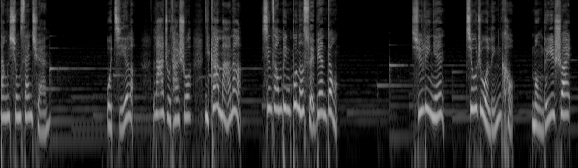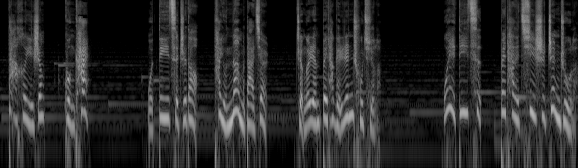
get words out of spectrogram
当胸三拳。我急了，拉住他说：“你干嘛呢？心脏病不能随便动。”徐丽年揪住我领口，猛地一摔，大喝一声：“滚开！”我第一次知道他有那么大劲儿。整个人被他给扔出去了。我也第一次被他的气势镇住了，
